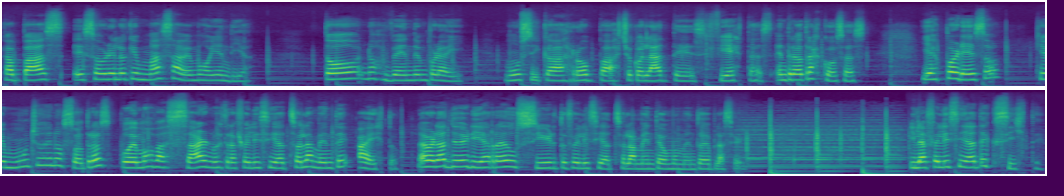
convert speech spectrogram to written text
Capaz es sobre lo que más sabemos hoy en día. Todo nos venden por ahí música, ropas, chocolates, fiestas, entre otras cosas. Y es por eso que muchos de nosotros podemos basar nuestra felicidad solamente a esto. La verdad yo diría reducir tu felicidad solamente a un momento de placer. Y la felicidad existe.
